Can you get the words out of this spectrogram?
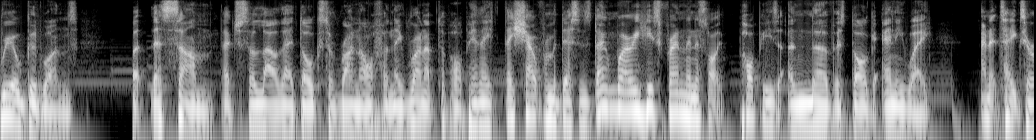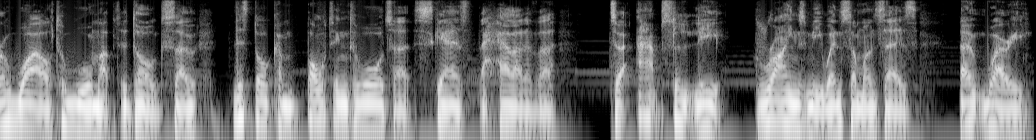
real good ones. But there's some that just allow their dogs to run off and they run up to Poppy and they, they shout from a distance, Don't worry, he's friendly. And it's like Poppy's a nervous dog anyway. And it takes her a while to warm up to dogs. So this dog come bolting towards her, scares the hell out of her. So it absolutely grinds me when someone says, Don't worry,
